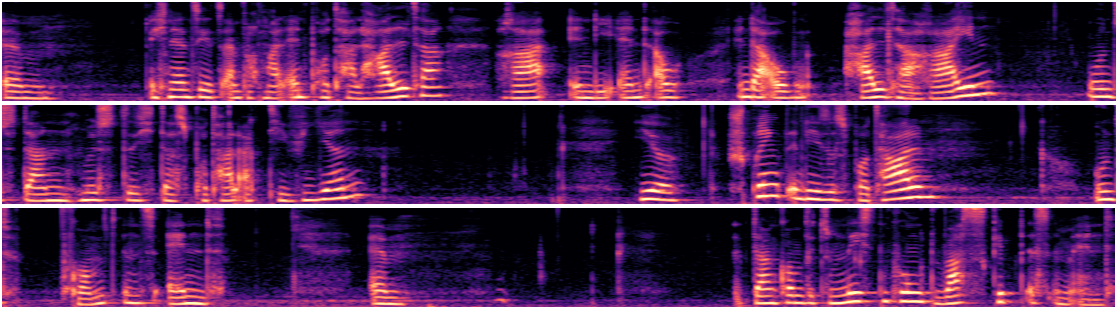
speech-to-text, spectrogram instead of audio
Ähm, ich nenne sie jetzt einfach mal Endportalhalter in die Endau Enderaugenhalter rein und dann müsste sich das Portal aktivieren. Ihr springt in dieses Portal und kommt ins End. Ähm, dann kommen wir zum nächsten Punkt. Was gibt es im End?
